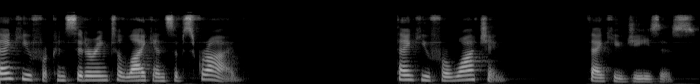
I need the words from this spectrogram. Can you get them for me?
Thank you for considering to like and subscribe. Thank you for watching. Thank you, Jesus.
